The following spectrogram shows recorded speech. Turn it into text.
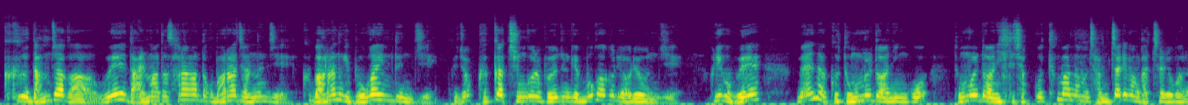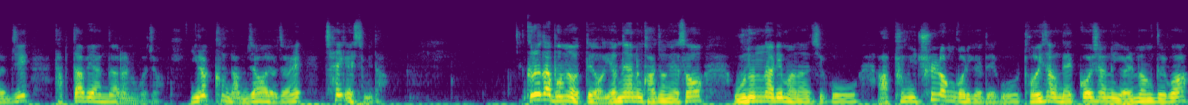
그 남자가 왜 날마다 사랑한다고 말하지 않는지, 그 말하는 게 뭐가 힘든지, 그죠? 그깟 증거를 보여주는 게 뭐가 그리 어려운지, 그리고 왜 맨날 그 동물도 아닌고 동물도 아닌데 자꾸 틈만 나면 잠자리만 같이 하려고 하는지 답답해 한다라는 거죠. 이렇게 남자와 여자의 차이가 있습니다. 그러다 보면 어때요? 연애하는 과정에서 우는 날이 많아지고 아픔이 출렁거리게 되고 더 이상 내 것이 하는 열망들과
